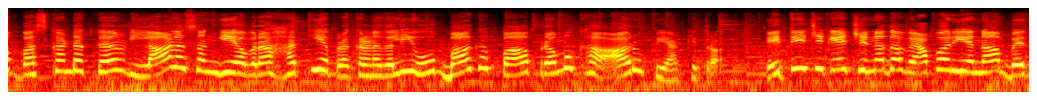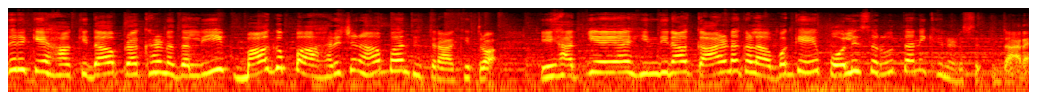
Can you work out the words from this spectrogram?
ಬಸ್ ಕಂಡಕ್ಟರ್ ಲಾಳಸಂಗಿ ಅವರ ಹತ್ಯೆ ಪ್ರಕರಣದಲ್ಲಿಯೂ ಬಾಗಪ್ಪ ಪ್ರಮುಖ ಆರೋಪಿಯಾಗಿದ್ರು. ಇತ್ತೀಚೆಗೆ ಚಿನ್ನದ ವ್ಯಾಪಾರಿಯನ್ನ ಬೆದರಿಕೆ ಹಾಕಿದ ಪ್ರಕರಣದಲ್ಲಿ ಬಾಗಪ್ಪ ಹರಿಜನ ಬಂಧಿತರಾಗಿದ್ರು. ಈ ಹತ್ಯೆಯ ಹಿಂದಿನ ಕಾರಣಗಳ ಬಗ್ಗೆ ಪೊಲೀಸರು ತನಿಖೆ ನಡೆಸುತ್ತಿದ್ದಾರೆ.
